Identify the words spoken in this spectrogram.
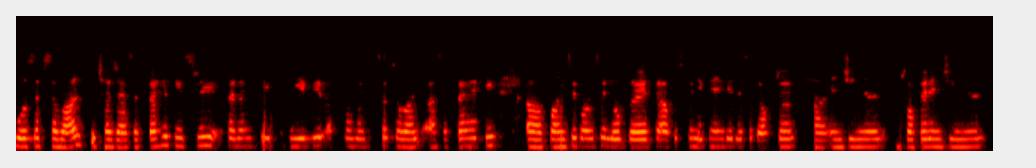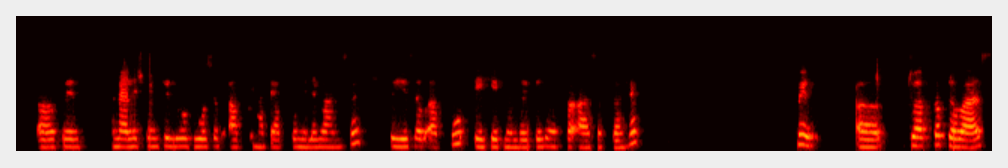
वो सब सवाल पूछा जा सकता है। तीसरे तरंग के लिए भी आपका वही सब सवाल आ सकता है कि आ, कौन से कौन से लोग गए थे? आप उसमें लिखेंगे जैसे डॉक्टर इंजीनियर सॉफ्टवेयर इंजीनियर फिर मैनेजमेंट के लोग वो सब आप यहाँ पे आपको मिलेगा आंसर। तो ये सब आपको एक एक नंबर के लिए आपका आ सकता है। फिर आ, जो आपका प्रवास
